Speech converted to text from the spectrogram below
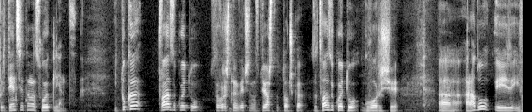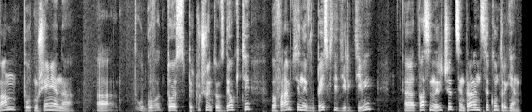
претенцията на своя клиент. И тук това, за което се връщаме вече на настоящата точка, за това, за което говорише а, Радо и Иван по отношение на т.е. приключването на сделките, в рамките на европейските директиви а, това се нарича централен съконтрагент.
